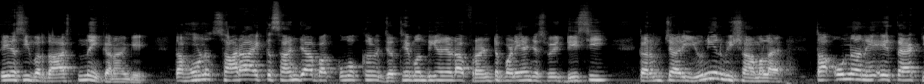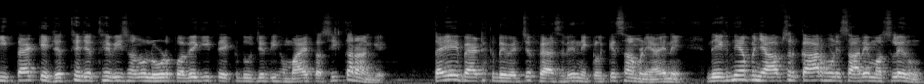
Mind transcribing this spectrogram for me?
ਤੇ ਅਸੀਂ ਬਰਦਾਸ਼ਤ ਨਹੀਂ ਕਰਾਂਗੇ। ਤਾਂ ਹੁਣ ਸਾਰਾ ਇੱਕ ਸਾਂਝਾ ਵੱਖ-ਵੱਖ ਜਥੇਬੰਦੀਆਂ ਜਿਹੜਾ ਫਰੰਟ ਬਣਿਆ, ਜਿਸ ਵਿੱਚ ਡੀਸੀ ਕਰਮਚਾਰੀ ਯੂਨੀਅਨ ਵੀ ਸ਼ਾਮਲ ਹੈ, ਤਾਂ ਉਹਨਾਂ ਨੇ ਇਹ ਤੈਅ ਕੀਤਾ ਕਿ ਜਿੱਥੇ-ਜਿੱਥੇ ਵੀ ਸਾਨੂੰ ਲੋੜ ਪਵੇਗੀ ਤੇ ਇੱਕ ਦੂਜੇ ਦੀ ਹਮਾਇਤ ਅਸੀਂ ਕਰਾਂਗੇ। ਤਾਂ ਇਹ ਬੈਠਕ ਦੇ ਵਿੱਚ ਫੈਸਲੇ ਨਿਕਲ ਕੇ ਸਾਹਮਣੇ ਆਏ ਨੇ। ਦੇਖਦੇ ਹਾਂ ਪੰਜਾਬ ਸਰਕਾਰ ਹੁਣ ਸਾਰੇ ਮਸਲੇ ਨੂੰ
